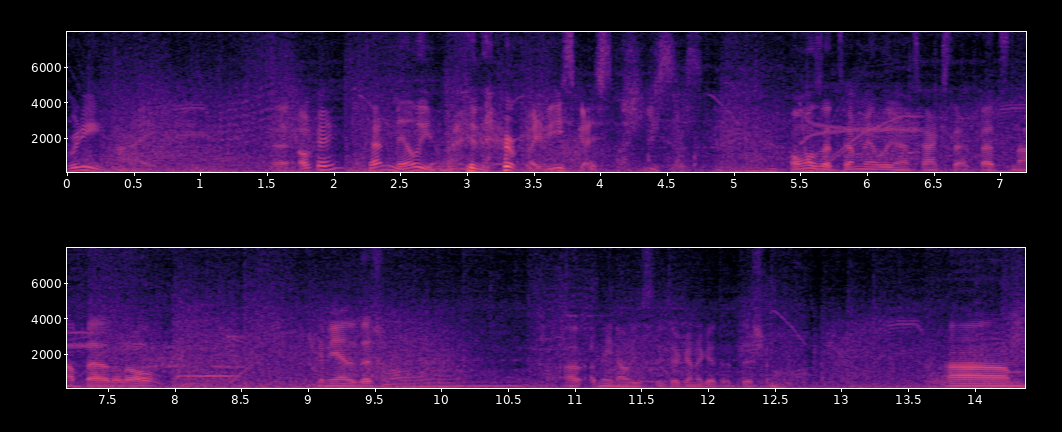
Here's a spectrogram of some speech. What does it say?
pretty high. Uh, okay, 10 million right there by these guys. Jesus. Almost a 10 million attack stat. That's not bad at all. Give me an additional. Uh, I mean, obviously, they're going to get additional. Um,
